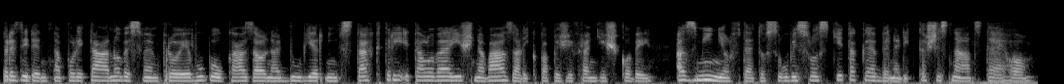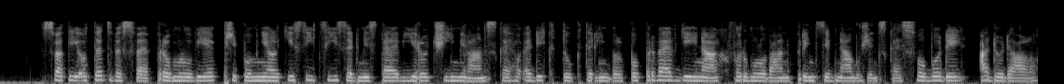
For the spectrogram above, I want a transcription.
Prezident Napolitáno ve svém projevu poukázal na důvěrný vztah, který Italové již navázali k papeži Františkovi a zmínil v této souvislosti také Benedikta XVI. Svatý otec ve své promluvě připomněl tisící sedmisté výročí milánského ediktu, kterým byl poprvé v dějinách formulován princip náboženské svobody a dodal.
